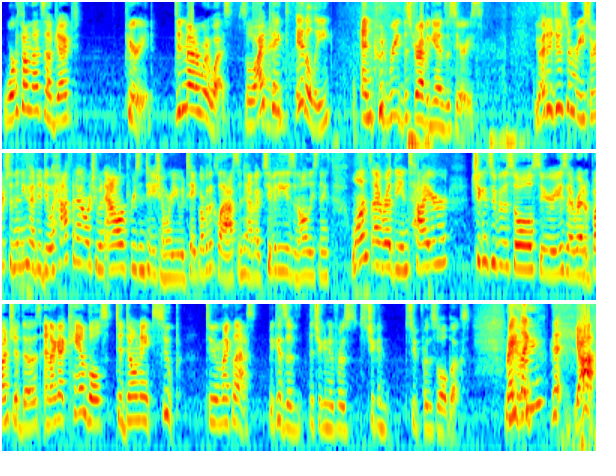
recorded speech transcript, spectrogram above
worth on that subject, period. Didn't matter what it was. So I picked Italy and could read the Stravaganza series. You had to do some research and then you had to do a half an hour to an hour presentation where you would take over the class and have activities and all these things. Once I read the entire Chicken Soup for the Soul series, I read a bunch of those, and I got Campbell's to donate soup to my class because of the Chicken, for, Chicken Soup for the Soul books. Right? Really? Like that yeah.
